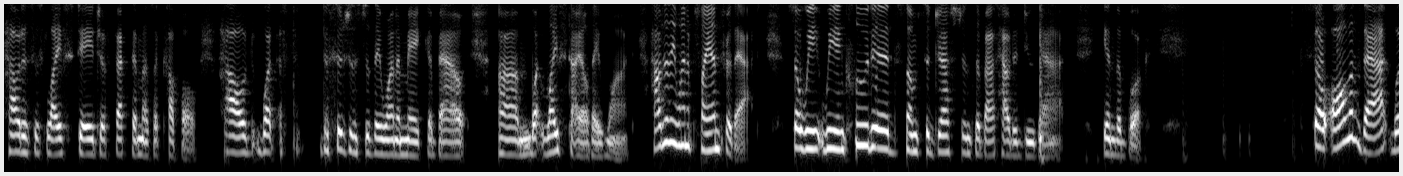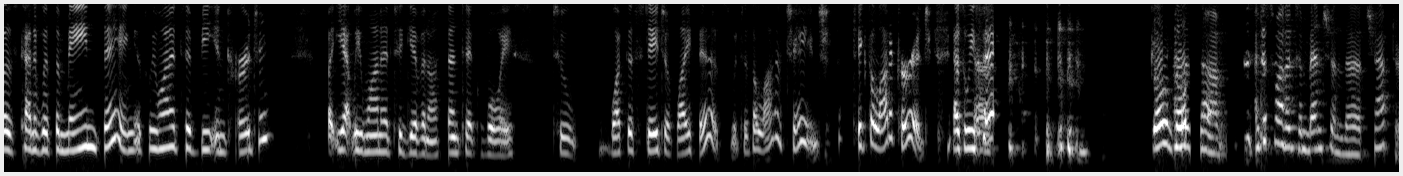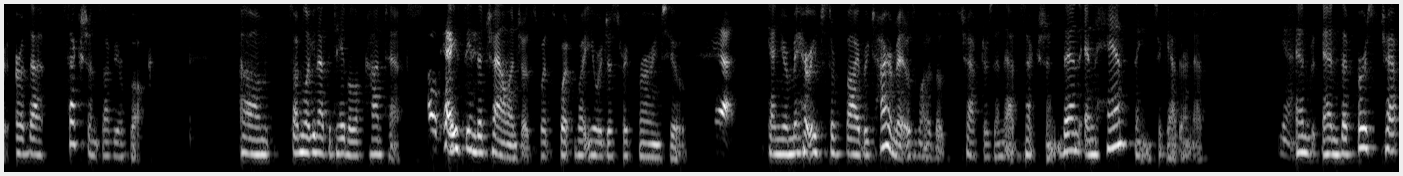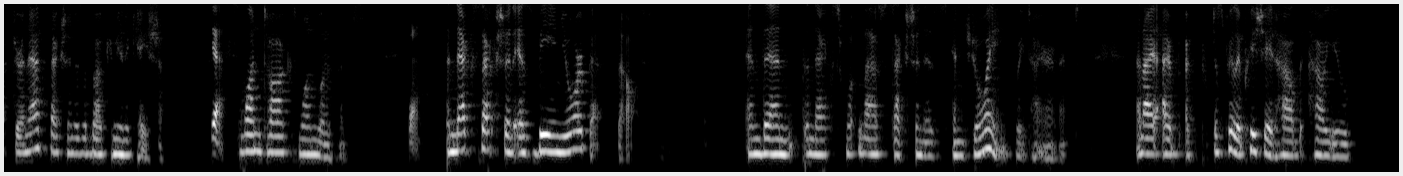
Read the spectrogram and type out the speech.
how does this life stage affect them as a couple? How what decisions do they want to make about um, what lifestyle they want? How do they want to plan for that? So we we included some suggestions about how to do that in the book. So all of that was kind of with the main thing is we wanted to be encouraging but yet we wanted to give an authentic voice to what this stage of life is which is a lot of change it takes a lot of courage as we say go go um, i just wanted to mention the chapter or the sections of your book um, so i'm looking at the table of contents okay facing the challenges what's what what you were just referring to yes can your marriage survive retirement? It was one of those chapters in that section. Then enhancing togetherness. Yeah. And and the first chapter in that section is about communication. Yes. One talks, one listens. Yes. The next section is being your best self. And then the next last section is enjoying retirement. And I, I've, I just really appreciate how how you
